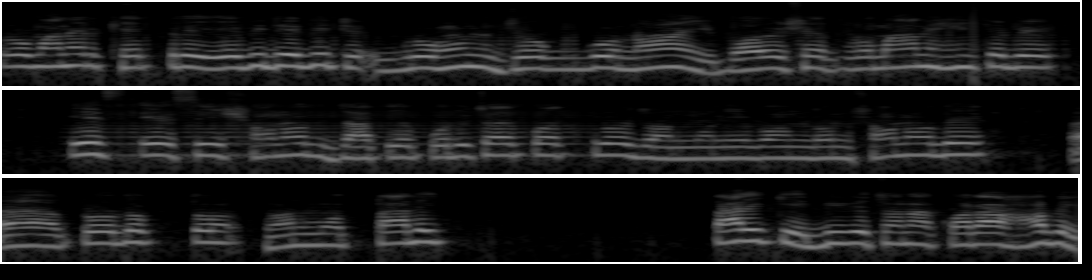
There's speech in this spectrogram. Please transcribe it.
প্রমাণের ক্ষেত্রে এভিডেভিট গ্রহণযোগ্য নয়। বয়সের প্রমাণ হিসেবে এসএসসি সনদ, জাতীয় পরিচয়পত্র, জন্ম নিবন্ধন সনদে প্রদত্ত জন্ম তারিখ, তারিখে বিবেচনা করা হবে।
